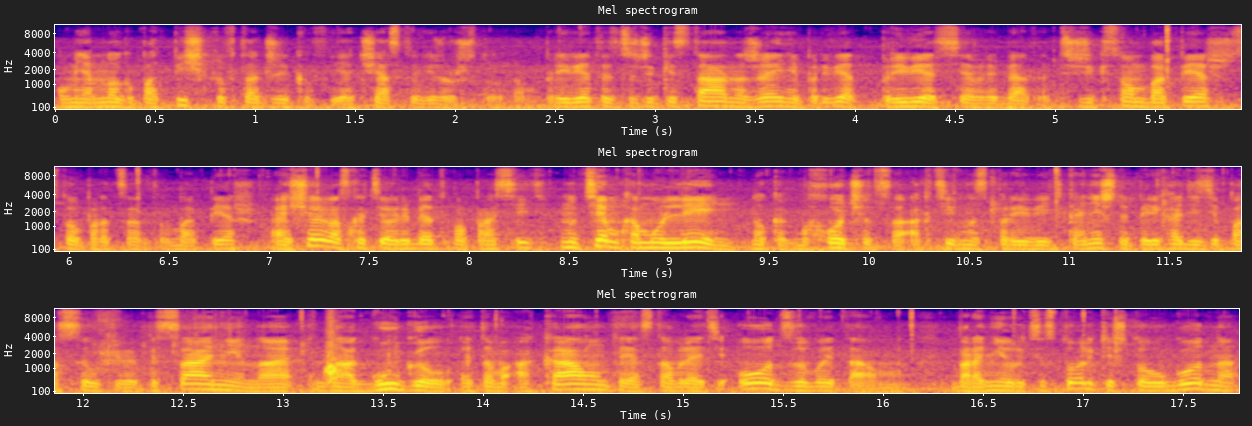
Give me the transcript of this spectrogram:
У меня много подписчиков таджиков, я часто вижу, что там привет из Таджикистана, Женя, привет, привет всем, ребята. Таджикистан Бапеш, 100% Бапеш. А еще я вас хотел, ребята, попросить, ну, тем, кому лень, но как бы хочется активность проявить, конечно, переходите по ссылке в описании на, на Google этого аккаунта и оставляйте отзывы, там, бронируйте столики, что угодно.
